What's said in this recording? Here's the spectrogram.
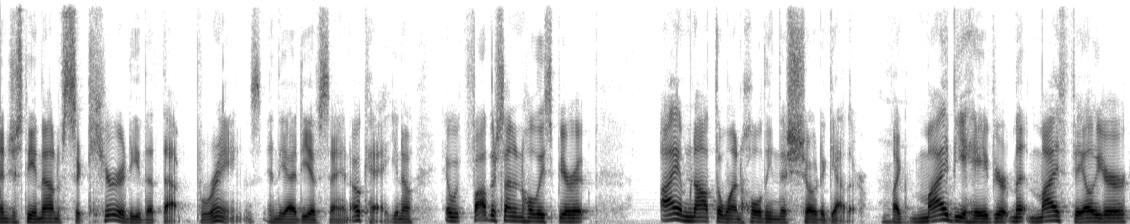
and just the amount of security that that brings in the idea of saying okay you know father son and holy spirit I am not the one holding this show together. Mm-hmm. Like my behavior, my failure,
